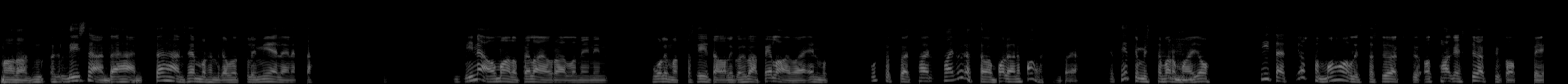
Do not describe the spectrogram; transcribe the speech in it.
Mä otan lisään tähän, tähän semmoisen, mikä mulle tuli mieleen, että minä omalla pelaajaurallani, niin huolimatta siitä, oliko hyvä pelaaja vai en, mutta uskotko, että sain, sain yllättävän paljon aina palkintoja. Ja tiedätkö, mistä se varmaan Mm. johtuu? Siitä, että jos on mahdollista syöksyä, ottaa hakea syöksykoppi,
